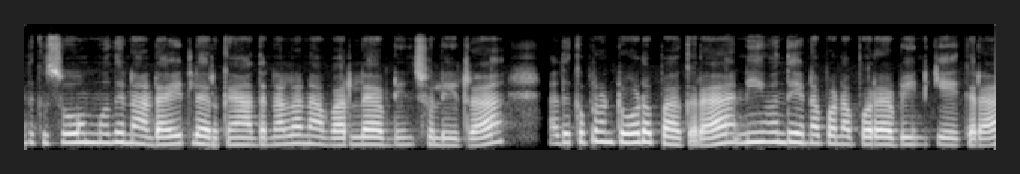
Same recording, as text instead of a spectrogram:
இதுக்கு சோம் வந்து நான் டயட்டில் இருக்கேன் அதனால் நான் வரல அப்படின்னு சொல்லிடுறா. அதுக்கப்புறம் டோட பார்க்குறா நீ வந்து என்ன பண்ண போகிற அப்படின்னு கேட்குறா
